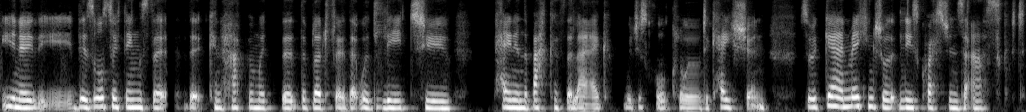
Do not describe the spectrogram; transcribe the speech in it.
You know, the, there's also things that that can happen with the, the blood flow that would lead to pain in the back of the leg, which is called claudication. So, again, making sure that these questions are asked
